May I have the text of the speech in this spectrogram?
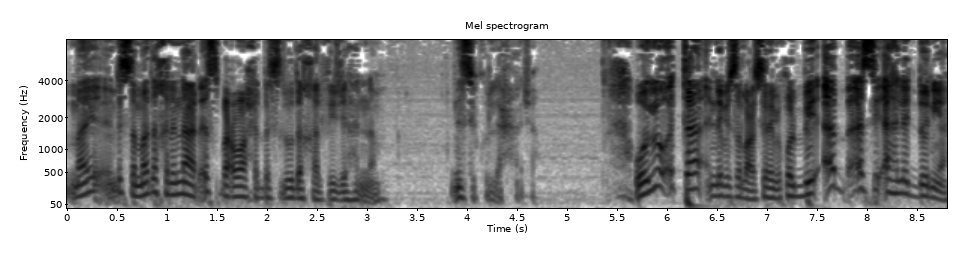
ما ي... لسه ما دخل النار. اصبع واحد بس له دخل في جهنم. نسي كل حاجة. ويؤتى النبي صلى الله عليه وسلم يقول بأبأس أهل الدنيا.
